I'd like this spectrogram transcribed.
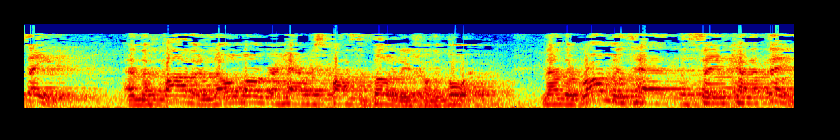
state and the father no longer had responsibility for the boy. Now the Romans had the same kind of thing.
